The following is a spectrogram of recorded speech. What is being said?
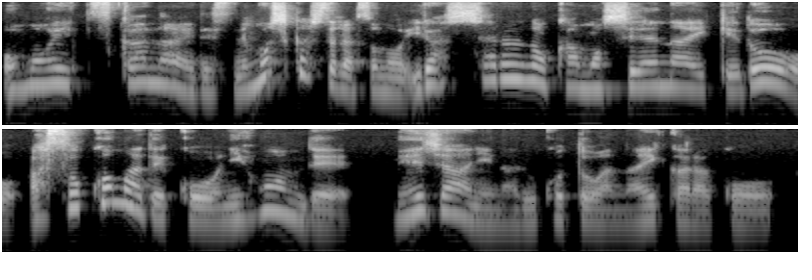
思いつかないですね。もしかしたらそのいらっしゃるのかもしれないけど、あそこまでこう日本でメジャーになることはないからこう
